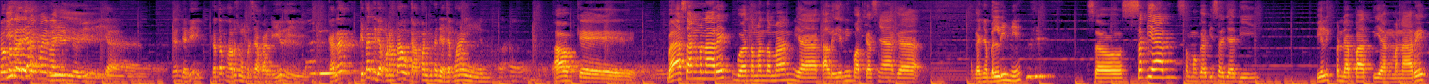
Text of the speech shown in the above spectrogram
nonton aja. diajak main lagi. Gitu, iya. Dan jadi tetap harus mempersiapkan diri. Karena kita tidak pernah tahu kapan kita diajak main. Oke. Bahasan menarik buat teman-teman. Ya kali ini podcastnya agak agak nyebelin ya. So sekian. Semoga bisa jadi bilik pendapat yang menarik.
